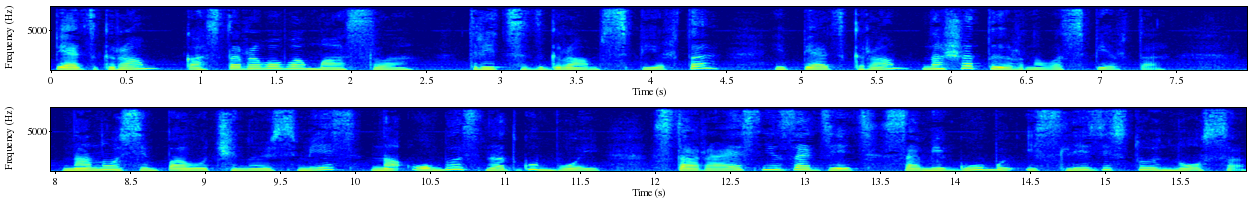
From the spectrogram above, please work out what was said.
5 грамм касторового масла, 30 грамм спирта и 5 грамм нашатырного спирта. Наносим полученную смесь на область над губой, стараясь не задеть сами губы и слизистую носа.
